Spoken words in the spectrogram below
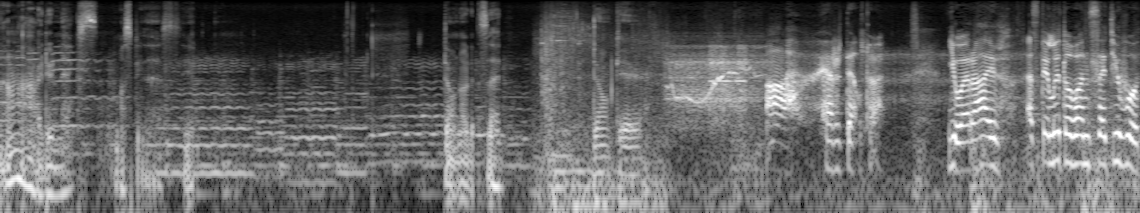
I don't know how I do next. Must be this. Don't know what it said. Don't care. Ah, Herr Delta. You arrive as the little one said you would.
